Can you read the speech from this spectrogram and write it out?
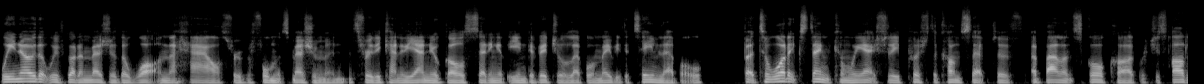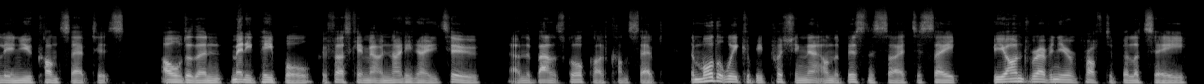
we know that we've got to measure the what and the how through performance measurement, through the kind of the annual goals setting at the individual level, maybe the team level. But to what extent can we actually push the concept of a balanced scorecard, which is hardly a new concept? It's older than many people. It first came out in 1992, and um, the balanced scorecard concept. The more that we could be pushing that on the business side to say, beyond revenue and profitability,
